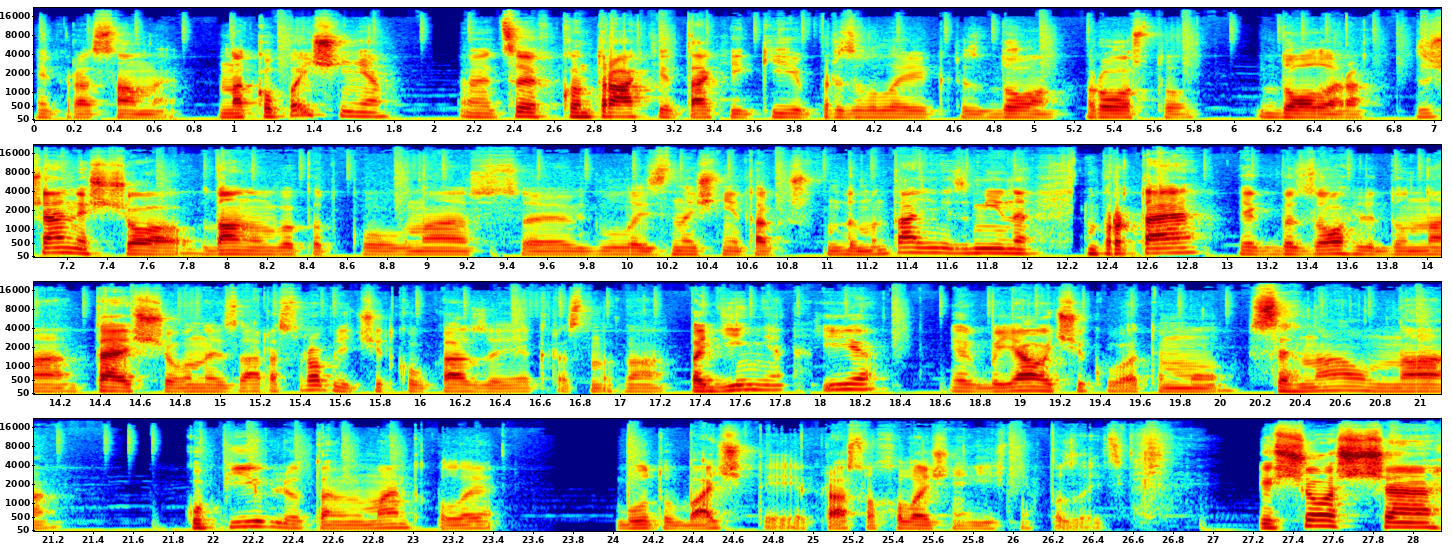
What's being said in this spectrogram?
якраз саме накопичення е, цих контрактів, так, які призвели якраз до росту долара. Звичайно, що в даному випадку у нас е, відбулись значні також фундаментальні зміни. Проте, якби з огляду на те, що вони зараз роблять, чітко вказує якраз на падіння. І якби я очікуватиму сигнал на купівлю той момент, коли буду бачити якраз охолодження їхніх позицій. Якщо ще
